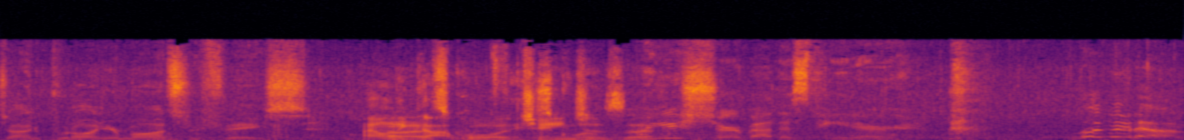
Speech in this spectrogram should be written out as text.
Time to put on your monster face. I Oh, only that's got cool. one It face, changes Quill. Are you sure about this, Peter? Look at him.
